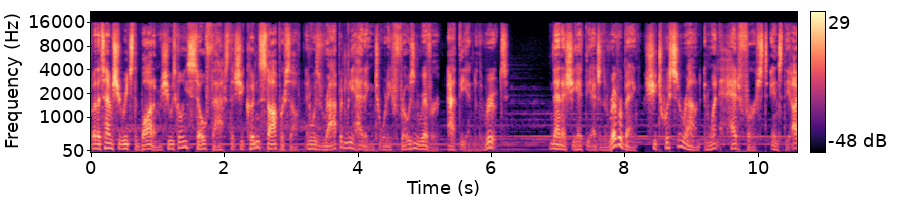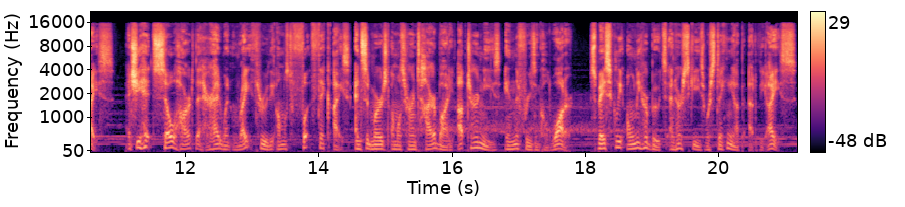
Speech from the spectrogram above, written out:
By the time she reached the bottom, she was going so fast that she couldn't stop herself and was rapidly heading toward a frozen river at the end of the route. Then, as she hit the edge of the riverbank, she twisted around and went headfirst into the ice. And she hit so hard that her head went right through the almost foot thick ice and submerged almost her entire body up to her knees in the freezing cold water. So basically, only her boots and her skis were sticking up out of the ice.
